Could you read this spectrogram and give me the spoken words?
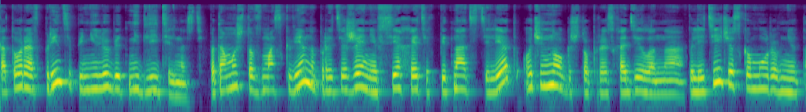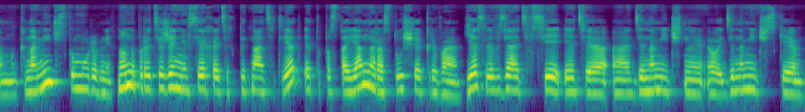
которая, в принципе, не любит медлительность. Потому что в Москве на протяжении всех этих 15 лет очень много что происходило на политическом уровне, там, экономическом уровне. Но на протяжении всех этих 15 лет это постоянно растущая кривая. Если взять все эти э, динамичные, э, динамические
